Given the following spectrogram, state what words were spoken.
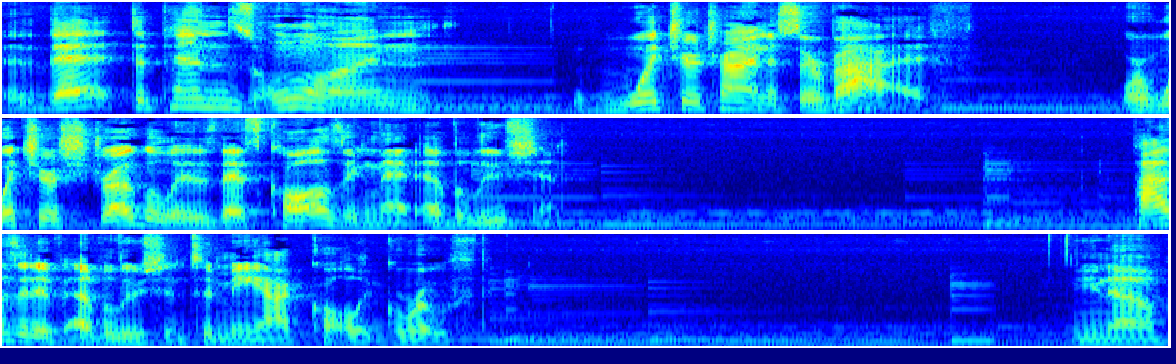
that depends on what you're trying to survive or what your struggle is that's causing that evolution. Positive evolution to me, I call it growth. You know,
